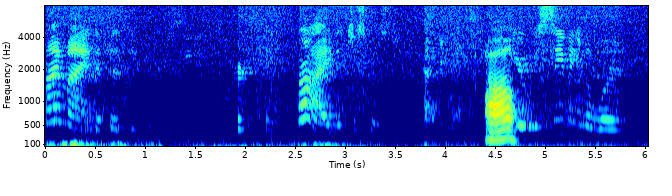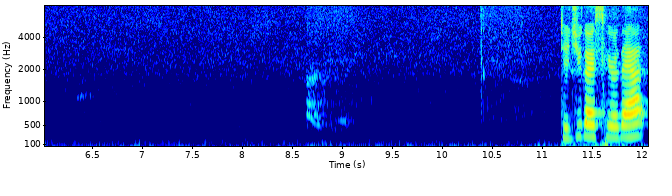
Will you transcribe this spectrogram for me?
Mind, if, it, if you're receiving the word in pride, it just goes to your head. Oh. You're receiving the word Did you guys hear that?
